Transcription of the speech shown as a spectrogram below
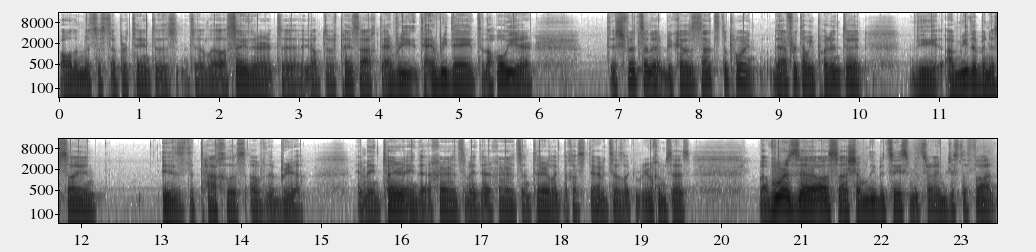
all the mitzvahs that pertain to this, to Leil Seder, to Yom Tov Pesach, to every, to every day, to the whole year, to schwitz on it, because that's the point. The effort that we put into it, the Amida ben Esayin, is the tachlis of the Bria. It mean Torah in Derech Eretz, mean Derech Eretz, and Torah, like the Chassid says, like Rabbi Yerucham says, Bavur asa Hashem li Mitzrayim, just a thought,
